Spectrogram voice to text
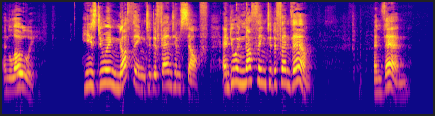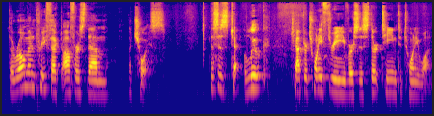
and lowly. He's doing nothing to defend himself and doing nothing to defend them. And then the Roman prefect offers them a choice. This is Luke chapter 23, verses 13 to 21.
